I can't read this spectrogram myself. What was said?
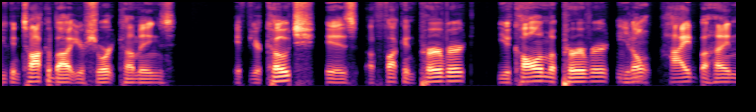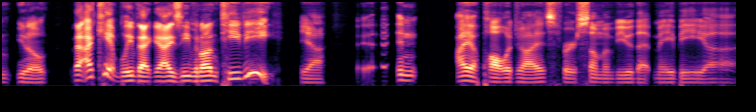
you can talk about your shortcomings. If your coach is a fucking pervert, you call him a pervert. You Mhm. don't hide behind, you know, I can't believe that guy's even on TV. Yeah, and I apologize for some of you that maybe uh,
